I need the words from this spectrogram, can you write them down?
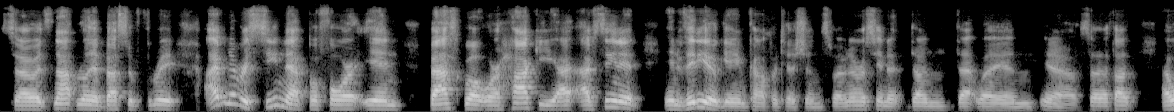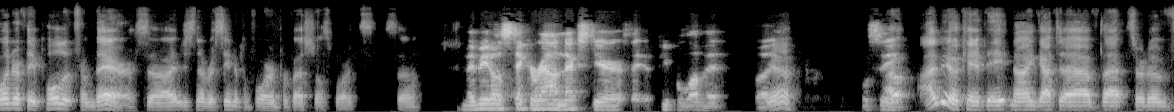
So it's not really a best of three. I've never seen that before in basketball or hockey. I, have seen it in video game competitions, but I've never seen it done that way. And you know, so I thought I wonder if they pulled it from there. So I just never seen it before in professional sports. So maybe it'll stick around next year if, they, if people love it. But yeah, we'll see. I, I'd be okay if the eight nine got to have that sort of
